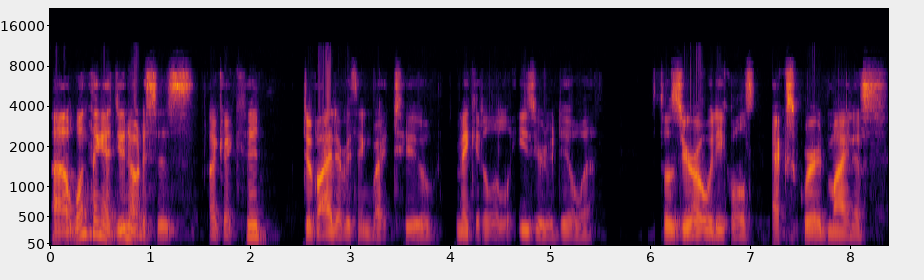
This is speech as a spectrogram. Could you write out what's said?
Uh, one thing I do notice is like I could divide everything by two to make it a little easier to deal with. So zero would equals x squared minus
